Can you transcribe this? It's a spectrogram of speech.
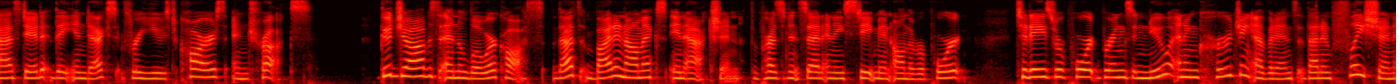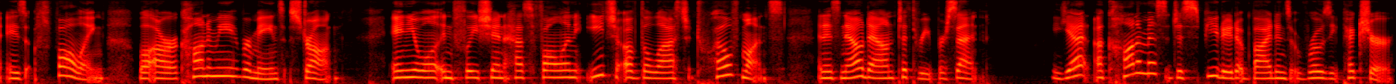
as did the index for used cars and trucks. Good jobs and lower costs. That's Bidenomics in action, the president said in a statement on the report. Today's report brings new and encouraging evidence that inflation is falling while our economy remains strong. Annual inflation has fallen each of the last 12 months and is now down to 3%. Yet, economists disputed Biden's rosy picture.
